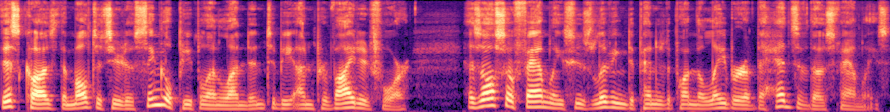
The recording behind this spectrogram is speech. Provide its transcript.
This caused the multitude of single people in London to be unprovided for, as also families whose living depended upon the labor of the heads of those families.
